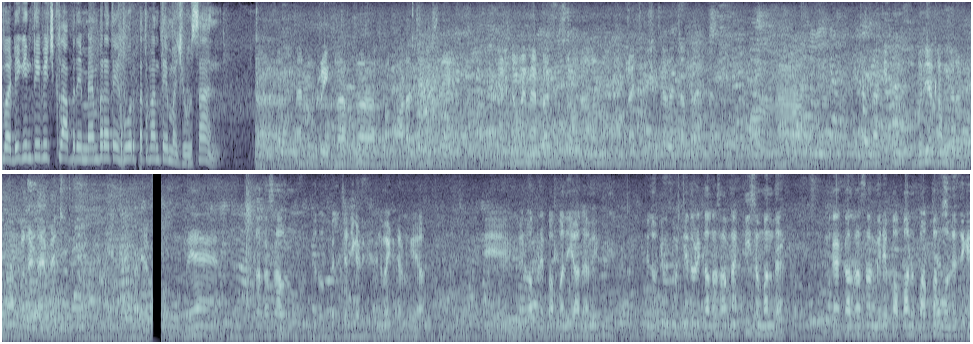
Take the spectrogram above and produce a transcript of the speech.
ਵੱਡੀ ਗਿਣਤੀ ਵਿੱਚ ਕਲੱਬ ਦੇ ਮੈਂਬਰ ਅਤੇ ਹੋਰ ਪਤਵੰਤੇ ਮੌਜੂਦ ਸਨ। ਮੈਂ ਰੋਟਰੀ ਕਲੱਬ ਫਗਵਾੜਾ ਜੇਮਸ ਦੇ ਜਿਹੜੇ ਨਵੇਂ ਮੈਂਬਰਸ ਇੰਸਟਾਲ ਉਹਨਾਂ ਨੂੰ ਕੰਗ੍ਰੈਚੁਲੇਸ਼ਨ ਕਰਨਾ ਚਾਹੁੰਦਾ। ਔਰ ਚਾਹੁੰਦਾ ਕਿ ਉਹ ਵਧੀਆ ਕੰਮ ਕਰਨ ਆਉਣ ਵਾਲੇ ਟਾਈਮ ਵਿੱਚ ਮੈਂ ਖਾਲਸਾ ਸਾਹਿਬ ਨੂੰ ਜਦੋਂ ਪਹਿਲੇ ਕਰਨ ਗਿਆ ਤੇ ਮੈਨੂੰ ਆਪਣੇ ਪਾਪਾ ਦੀ ਯਾਦ ਆ ਗਈ ਤੇ ਲੋਕੀ ਮੈਨੂੰ ਪੁੱਛਦੇ ਤੁਹਾਡੇ ਕਾਲਰਾ ਸਾਹਿਬ ਨਾਲ ਕੀ ਸੰਬੰਧ ਹੈ ਮੈਂ ਕਿਹਾ ਕਾਲਰਾ ਸਾਹਿਬ ਮੇਰੇ ਪਾਪਾ ਨੂੰ ਪਾਪਾ ਬੋਲਦੇ ਸੀਗੇ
